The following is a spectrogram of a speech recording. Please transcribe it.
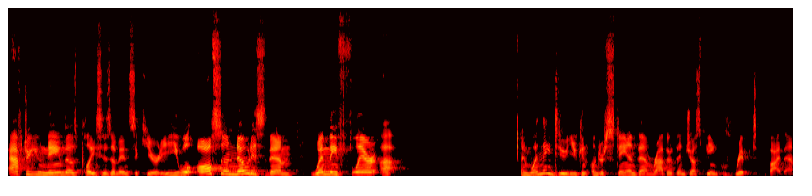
after you name those places of insecurity, you will also notice them when they flare up. And when they do, you can understand them rather than just being gripped by them.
